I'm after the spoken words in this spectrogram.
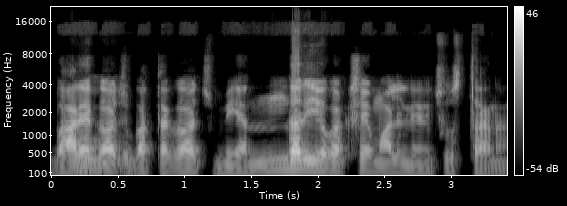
భార్య. కావచ్చు భర్త కావచ్చు మీ అందరి యోగక్షేమాలు నేను చూస్తాను?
